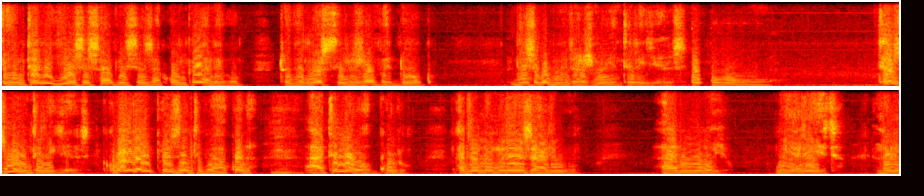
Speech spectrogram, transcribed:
intelligence services are comparable to the nostrils of a dog this government has no intelligence uh -oh. No intelligence. Kubanga yi president bwakola mm. atema waggulu. Kati nomulenzi aliwo aliwo oyo mweyaleeta nani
